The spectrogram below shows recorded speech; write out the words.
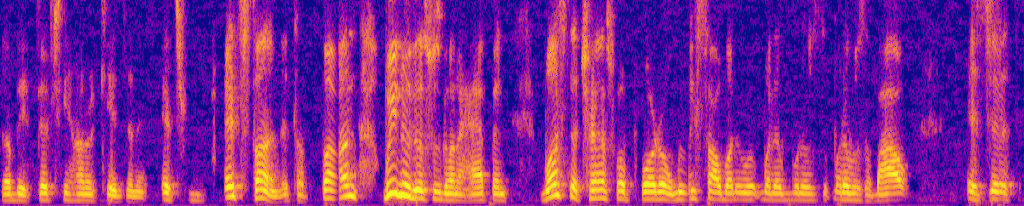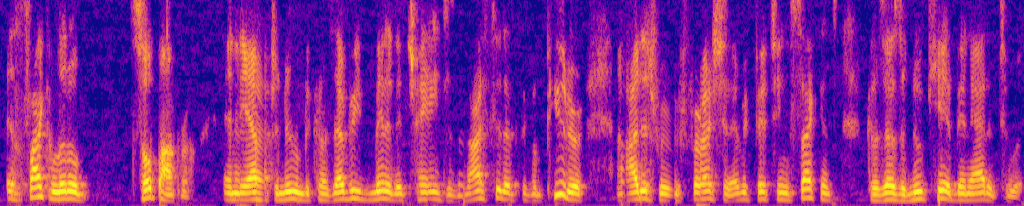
there'll be 1,500 kids in it. It's it's fun. It's a fun. We knew this was going to happen. Once the transfer portal, we saw what it, what it, what it was what it was about. It's just it's like a little soap opera in the afternoon because every minute it changes. And I sit at the computer and I just refresh it every 15 seconds because there's a new kid being added to it.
